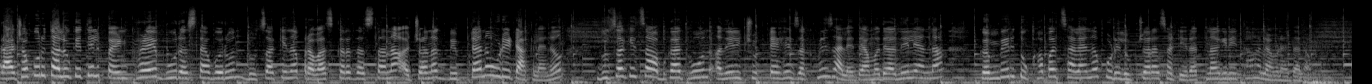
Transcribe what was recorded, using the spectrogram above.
राजापूर तालुक्यातील पेंडखळे भू रस्त्यावरून दुचाकीनं प्रवास करत असताना अचानक बिबट्यानं उडी टाकल्यानं दुचाकीचा अपघात होऊन अनिल चुट्टे हे जखमी झाले. त्यामध्ये अनिल यांना गंभीर दुखापत झाल्यानं पुढील उपचारासाठी रत्नागिरी इथं हलवण्यात आलं.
